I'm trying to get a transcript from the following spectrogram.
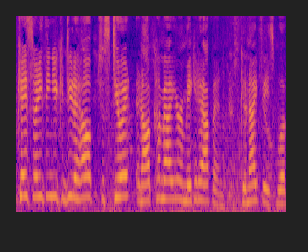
Okay, so anything you can do to help, just do it, and I'll come out here and make it happen. Good night, Facebook.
